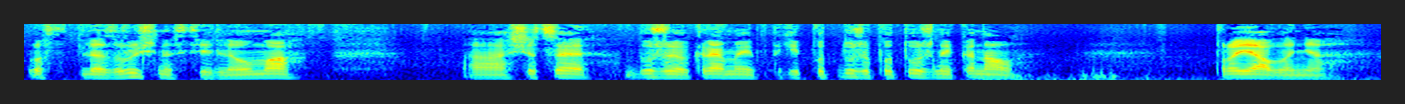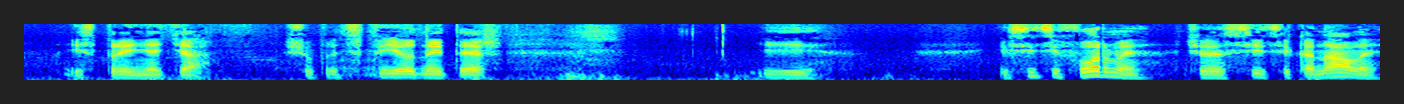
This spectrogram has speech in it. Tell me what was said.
просто для зручності, для ума. Що це дуже окремий, такий дуже потужний канал проявлення і сприйняття, що в принципі є одне і те ж. І, і всі ці форми через всі ці канали,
